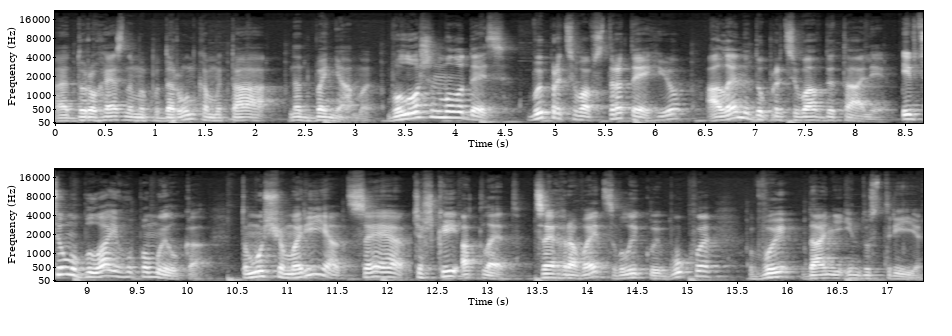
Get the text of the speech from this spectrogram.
е, дорогезними подарунками та надбаннями. Волошин молодець. Випрацював стратегію, але не допрацював деталі. І в цьому була його помилка. Тому що Марія це тяжкий атлет, це гравець з великої букви в даній індустрії.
